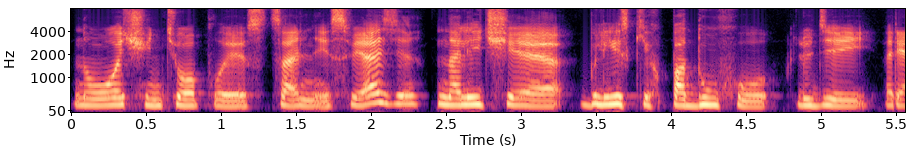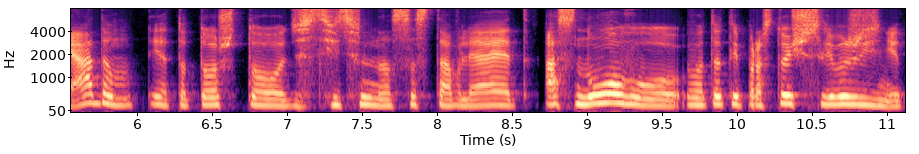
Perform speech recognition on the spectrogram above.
но очень теплые социальные связи, наличие близких по духу людей рядом, это то, что действительно составляет основу вот этой простой счастливой жизни.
